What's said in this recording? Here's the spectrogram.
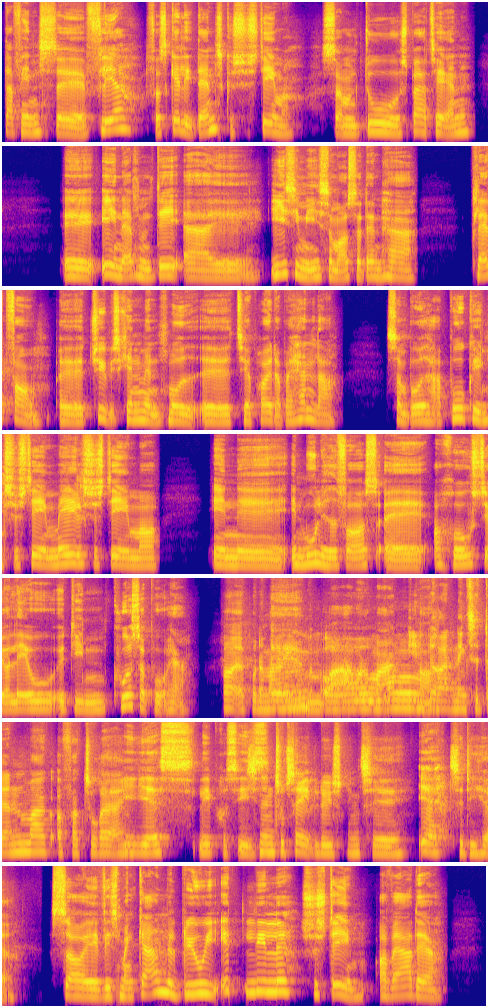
Der findes øh, flere forskellige danske systemer, som du spørger til, Anne. Øh, en af dem, det er øh, EasyMe, som også er den her platform, øh, typisk henvendt mod øh, terapeuter og behandlere, som både har booking-system, mail-system og en, øh, en mulighed for os øh, at hoste og lave øh, dine kurser på her. Og abonnement øhm, og, og abonnement indberetning til Danmark og fakturering. Yes, lige præcis. Sådan en total løsning til, ja. til de her. Så øh, hvis man gerne vil blive i et lille system og være der,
